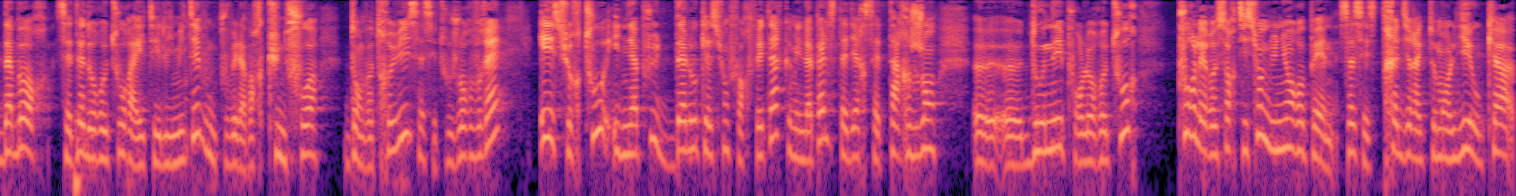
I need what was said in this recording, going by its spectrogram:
d'abord, cette aide au retour a été limitée. Vous ne pouvez l'avoir qu'une fois dans votre vie, ça c'est toujours vrai. Et surtout, il n'y a plus d'allocation forfaitaire, comme il l'appelle, c'est-à-dire cet argent euh, euh, donné pour le retour pour les ressortissants de l'Union européenne. Ça, c'est très directement lié au cas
